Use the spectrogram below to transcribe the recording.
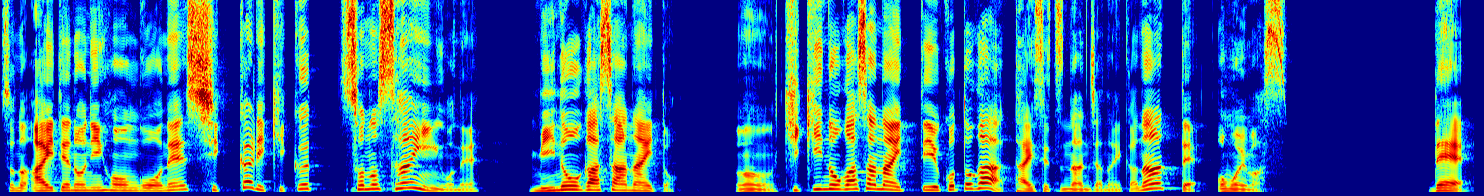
その相手の日本語をねしっかり聞くそのサインをね見逃さないと。うん、聞き逃さないっていうことが大切なんじゃないかなって思います。で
